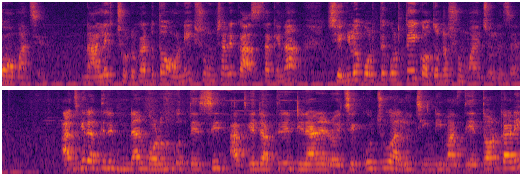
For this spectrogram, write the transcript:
কম আছে। নাহলে ছোটোখাটো তো অনেক সংসারে কাজ থাকে না? সেগুলো করতে করতেই কতটা সময় চলে যায়। আজকে রাত্রির ডিনার গরম করতে এসেছি। আজকে রাত্রির ডিনারে রয়েছে কচু, আলু, চিংড়ি, মাছ দিয়ে তরকারি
